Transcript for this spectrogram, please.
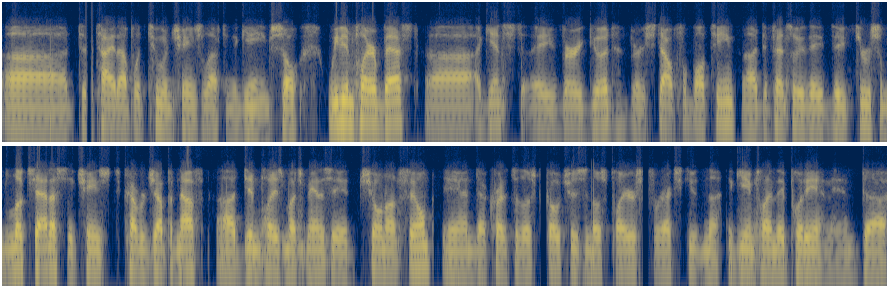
uh, to tie it up with two and change left in the game. So we didn't play our best uh, against a very good, very stout football team. Uh, defensively, they, they threw some looks at us. They changed coverage up enough. Uh, didn't play as much man as they had shown on film. And uh, credit to those coaches and those players for executing the, the game plan they put in. And uh,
